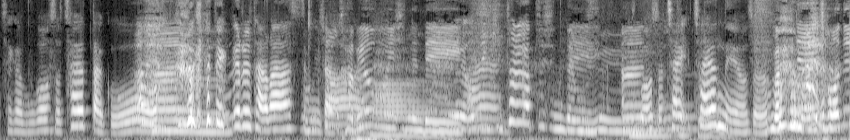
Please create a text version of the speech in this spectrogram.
제가 무거워서 차였다고 아유. 그렇게 댓글을 달았습니다. 엄청 가벼워 네, 보이시는데. 언니 깃털 같으신데 네. 무슨 아, 무거워서 차, 차였네요, 저. 근데 저는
